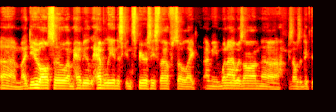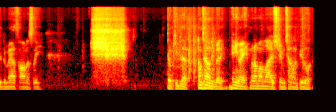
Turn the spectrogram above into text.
Um, I do also I'm heavy heavily into conspiracy stuff. So like, I mean, when I was on uh because I was addicted to meth, honestly. Shh. Don't keep that. Don't tell anybody. Anyway, when I'm on live stream telling people.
